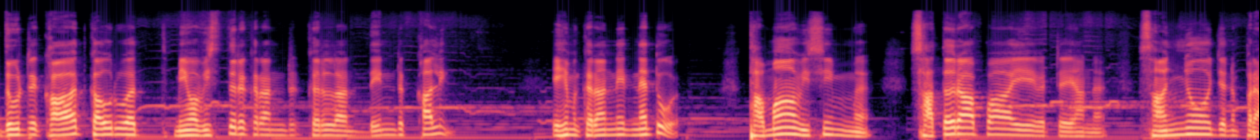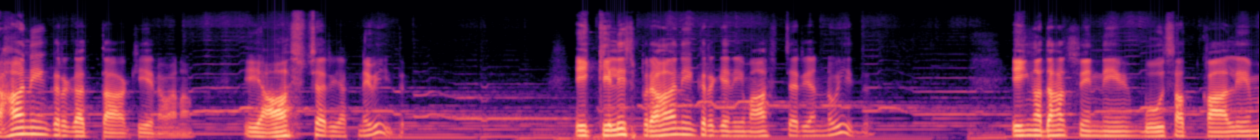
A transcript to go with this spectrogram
එතකොට කාත් කවුරුවත් මේවා විස්තර කරන්න කරලා දෙන්න කලින් එහෙම කරන්නේ නැතුව තමා විසින්ම සතර අපායට යන සංයෝජන ප්‍රහාණය කරගත්තා කියනවා නම් ඒ ආශ්චර්යයක් නෙවෙයිද? ඒ කෙලෙස් ප්‍රහාණය කර ගැනීම ආශ්චර්යයක් නොවේද? එයින් අදහස් වෙන්නේ බෝසත් කාලයේම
